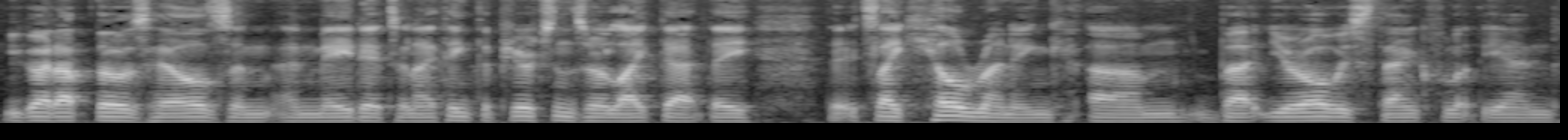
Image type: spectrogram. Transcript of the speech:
you got up those hills and, and made it. And I think the Puritans are like that. They it's like hill running, um, but you're always thankful at the end.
